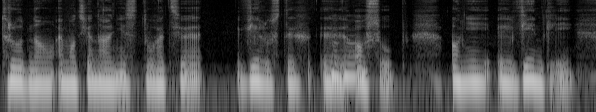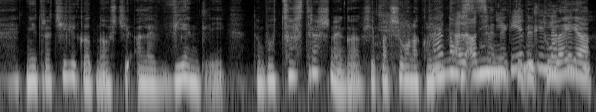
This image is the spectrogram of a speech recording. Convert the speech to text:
trudną emocjonalnie sytuację wielu z tych y, Mhm. osób o niej y, więdli. Nie tracili godności, ale więdli. To było coś strasznego, jak się patrzyło na kolejną Tak, oni scenę, kiedy Tuleja dlatego-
